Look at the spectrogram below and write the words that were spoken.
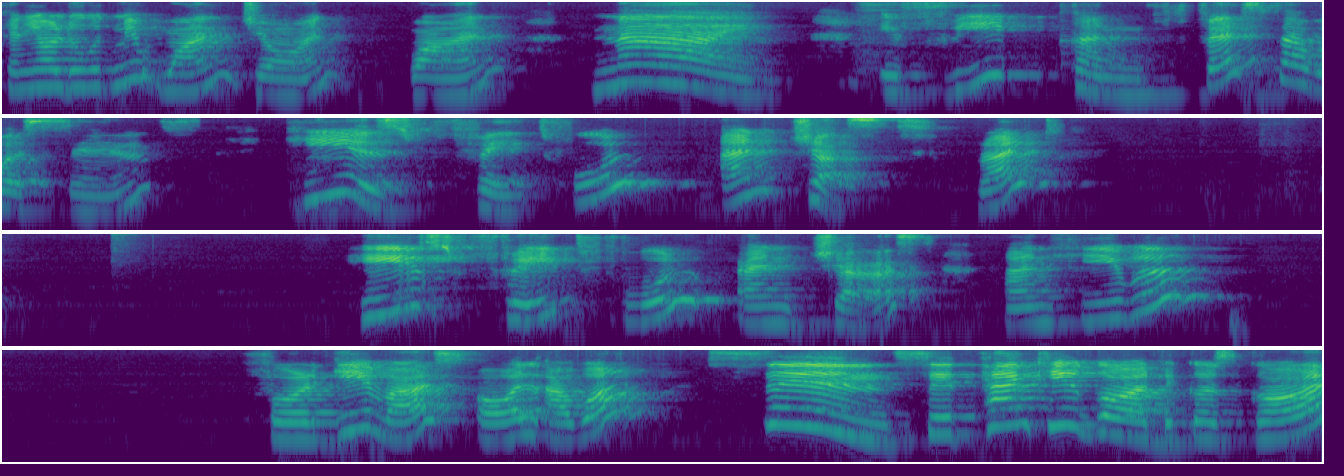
can you all do with me? 1 John 1 9. If we confess our sins, he is faithful and just, right? He is faithful and just, and He will forgive us all our sins. Say thank you, God, because God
